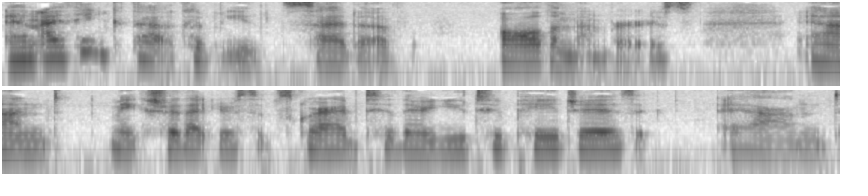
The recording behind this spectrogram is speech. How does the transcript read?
And I think that could be said of all the members. And make sure that you're subscribed to their YouTube pages and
